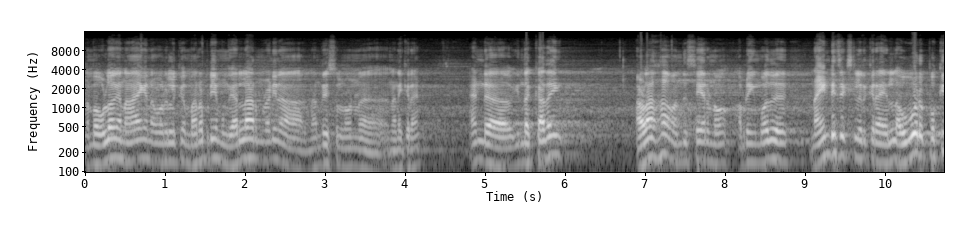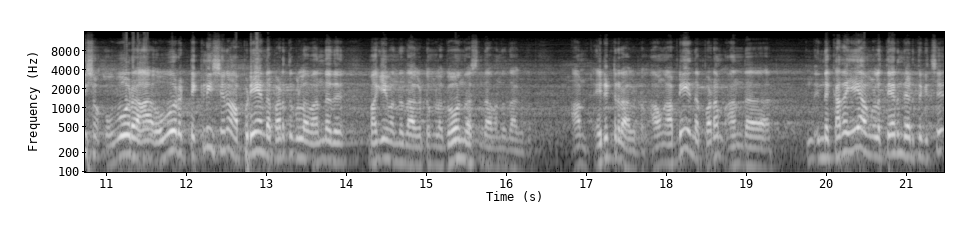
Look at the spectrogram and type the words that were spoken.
நம்ம உலக நாயகன் அவர்களுக்கு மறுபடியும் உங்க எல்லாரும் முன்னாடி நான் நன்றி சொல்லணும்னு நினைக்கிறேன். அண்ட் uh, இந்த கதை அழகாக வந்து சேரணும் அப்படிங்கும்போது நைன்டி சிக்ஸில் இருக்கிற எல்லா ஒவ்வொரு பொக்கிஷம் ஒவ்வொரு ஒவ்வொரு டெக்னீஷியனும் அப்படியே இந்த படத்துக்குள்ளே வந்தது. மகி வந்ததாகட்டும் இல்லை கோவிந்த் வசந்தா வந்ததாகட்டும். எடிட்டர் ஆகட்டும். அவங்க அப்படியே இந்த படம் அந்த இந்த- இந்த கதையே அவங்கள தேர்ந்தெடுத்துக்கிச்சு.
